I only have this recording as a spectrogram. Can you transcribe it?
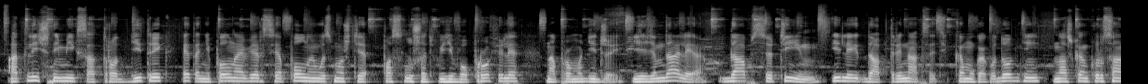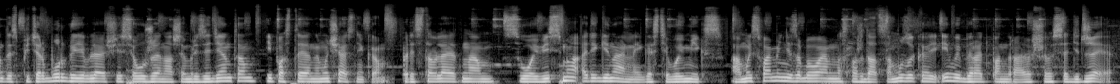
Отличный микс от Род Дитрик. Это не полная версия, полную вы сможете послушать в его профиле на промо DJ. Едем далее. Dub 13 или Dub 13, кому как удобней. Наш конкурсант из Петербурга, являющийся уже нашим резидентом и постоянным участником, представляет нам свой весьма оригинальный гостевой микс. А мы с вами не забываем наслаждаться музыкой и выбирать понравившегося диджея.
